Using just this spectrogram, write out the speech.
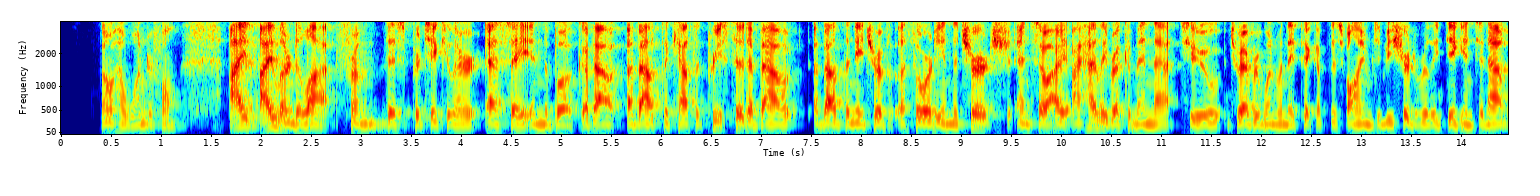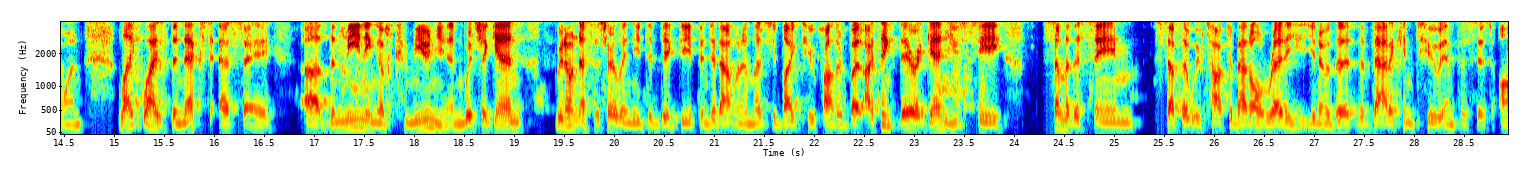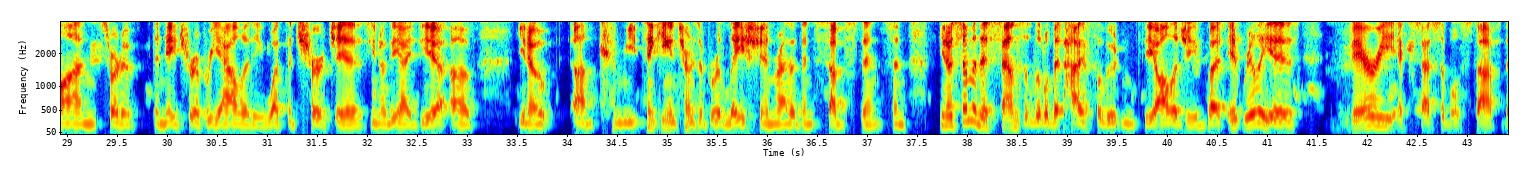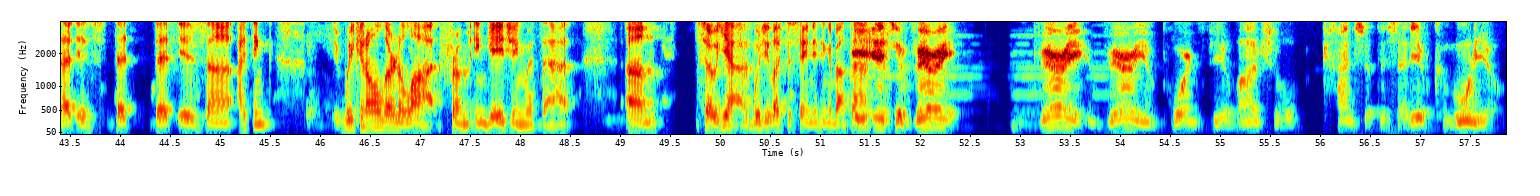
Oh, how wonderful! I, I learned a lot from this particular essay in the book about about the Catholic priesthood, about about the nature of authority in the church, and so I, I highly recommend that to to everyone when they pick up this volume to be sure to really dig into that one. Likewise, the next essay, uh, the meaning of communion, which again we don't necessarily need to dig deep into that one unless you'd like to, Father. But I think there again you see some of the same stuff that we've talked about already. You know, the the Vatican II emphasis on sort of the nature of reality, what the church is. You know, the idea of you know um, commu- thinking in terms of relation rather than substance, and you know, some of this sounds a little bit highfalutin theology, but it really is very accessible stuff. That is that that is. Uh, I think we can all learn a lot from engaging with that. Um, so, yeah, would you like to say anything about that? It's a very very, very important theological concept, this idea of communio.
